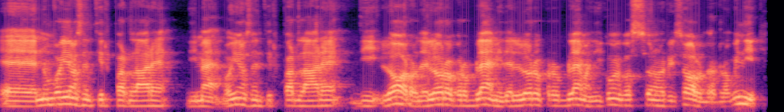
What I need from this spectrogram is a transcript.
eh, non vogliono sentir parlare di me, vogliono sentir parlare di loro, dei loro problemi, del loro problema, di come possono risolverlo. Quindi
